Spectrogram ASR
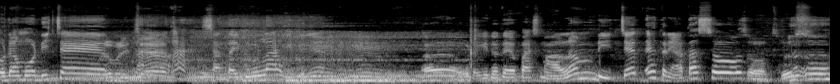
udah mau dicet Udah mau dicet. ah santai dulu lah gitu ya Eh, udah gitu teh pas malam dicet eh ternyata sold So terus Heeh.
